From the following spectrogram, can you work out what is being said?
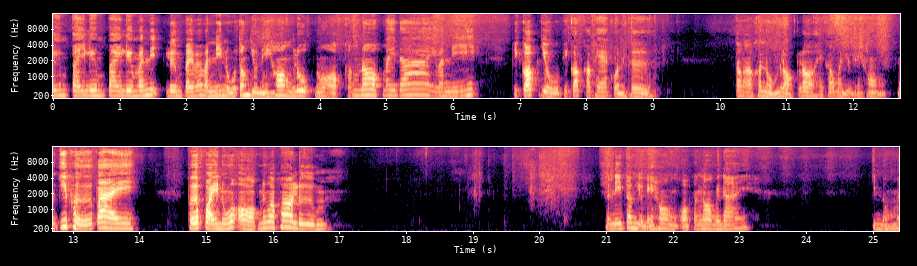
ลืมไปลืมไปลืมวันนี้ ลืมไปว่าวันนี้หนูต้องอยู่ในห้องลูกหนูออกข้างนอกไม่ได้ วันนี้พี่ก๊อฟอยู่พี่ก๊อฟเขาแพ้ขนเธอ ต้องเอาขนมหลอกล่อให้เข้ามาอยู่ในห้อง เมื่อกี้เผลอไป เผลอปล่อยหนูออกนึกว่าพ่อลืม วันนี้ต้องอยู่ในห้องออกข้างนอกไม่ได้ กินนมไหม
